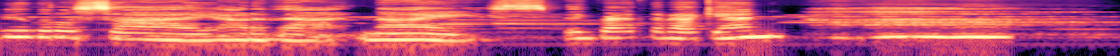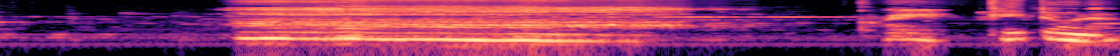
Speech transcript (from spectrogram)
Maybe a little sigh out of that. Nice. Big breath back in. Great. Keep doing it.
